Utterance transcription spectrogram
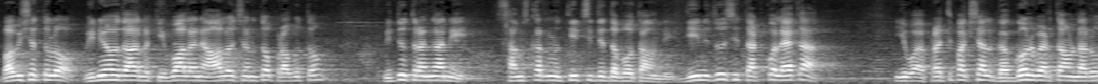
భవిష్యత్తులో వినియోగదారులకు ఇవ్వాలనే ఆలోచనతో ప్రభుత్వం విద్యుత్ రంగాన్ని సంస్కరణలు తీర్చిదిద్దబోతా ఉంది. దీన్ని చూసి తట్టుకోలేక ఈ ప్రతిపక్షాలు గగ్గోలు పెడతా ఉండరు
